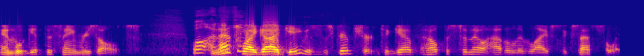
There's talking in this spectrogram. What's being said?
and we'll get the same results. Well, and, and that's think, why God gave us the scripture to get, help us to know how to live life successfully.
